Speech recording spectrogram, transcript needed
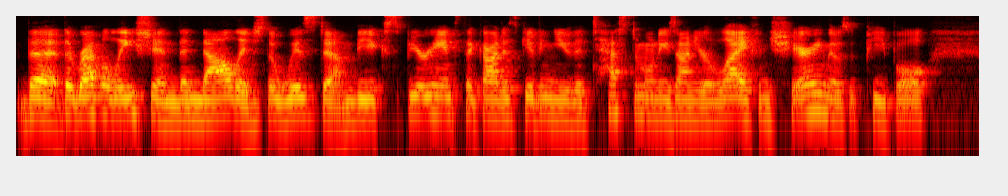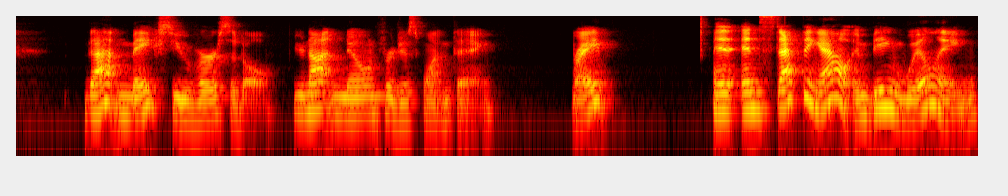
the, the revelation, the knowledge, the wisdom, the experience that God is giving you, the testimonies on your life, and sharing those with people. That makes you versatile. You're not known for just one thing, right? And, and stepping out and being willing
